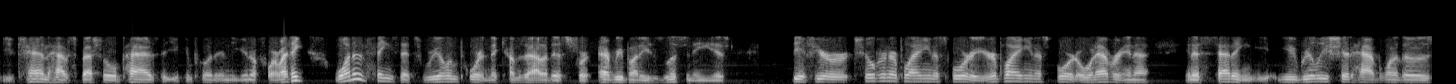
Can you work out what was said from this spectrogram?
you can have special pads that you can put in the uniform. I think one of the things that's real important that comes out of this for everybody who's listening is if your children are playing in a sport or you're playing in a sport or whatever in a in a setting, you really should have one of those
